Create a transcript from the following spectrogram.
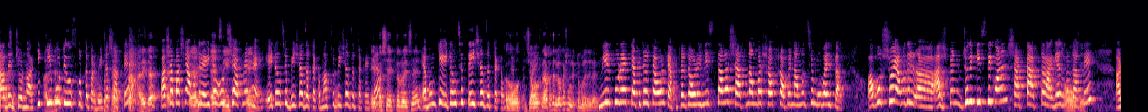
তাদের আচ্ছা। জন্য আর কি কিবোর্ড ইউজ করতে পারবে এটার সাথে। আর এটা? পাশাপাশি আমাদের এইটা হচ্ছে আপনার হ্যাঁ এটা হচ্ছে বিশ হাজার টাকা মাত্র বিশ হাজার টাকা এটা। পাশে একটা রয়েছে। এবং কি এটা হচ্ছে তেইশ হাজার টাকা ও কি চমৎকার। আপনাদের লোকেশন একটু বলে দিবেন। মিরপুরে ক্যাপিটাল টাওয়ার ক্যাপিটাল টাওয়ারের নিচতলা সাত নাম্বার শপ শপের নাম হচ্ছে মোবাইল প্লাস অবশ্যই আমাদের আসবেন যদি কিস্তি করেন সাতটা আটটার আগে আসবেন রাতে। আর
